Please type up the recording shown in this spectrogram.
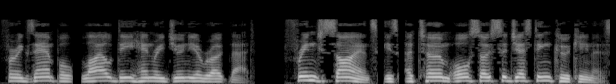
For example, Lyell D. Henry Jr. wrote that, fringe science is a term also suggesting kookiness.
